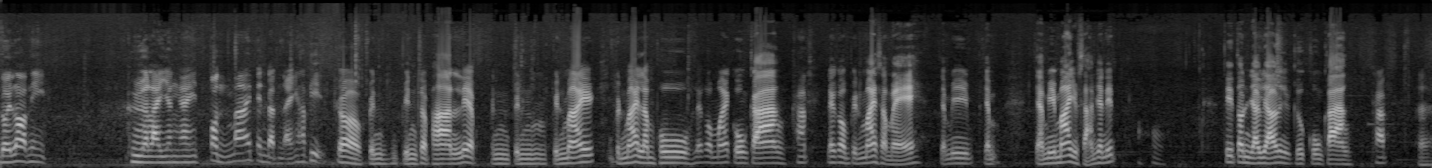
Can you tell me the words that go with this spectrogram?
โดยรอบนี่คืออะไรยังไงต้นไม้เป็นแบบไหนครับพี่ ก็เป็นเป็นสะพานเรียบเป็นเป็นเป็นไม้เป็นไม้ลำพู แล้วก็ไม้โกงกลางครับ แล้วก็เป็นไม้สะแหมจะมีจะจะมีไม้อยู่สามชนิดโอ้โหที่ต้นยาวๆนี่คือโกงกลางครับอ่า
